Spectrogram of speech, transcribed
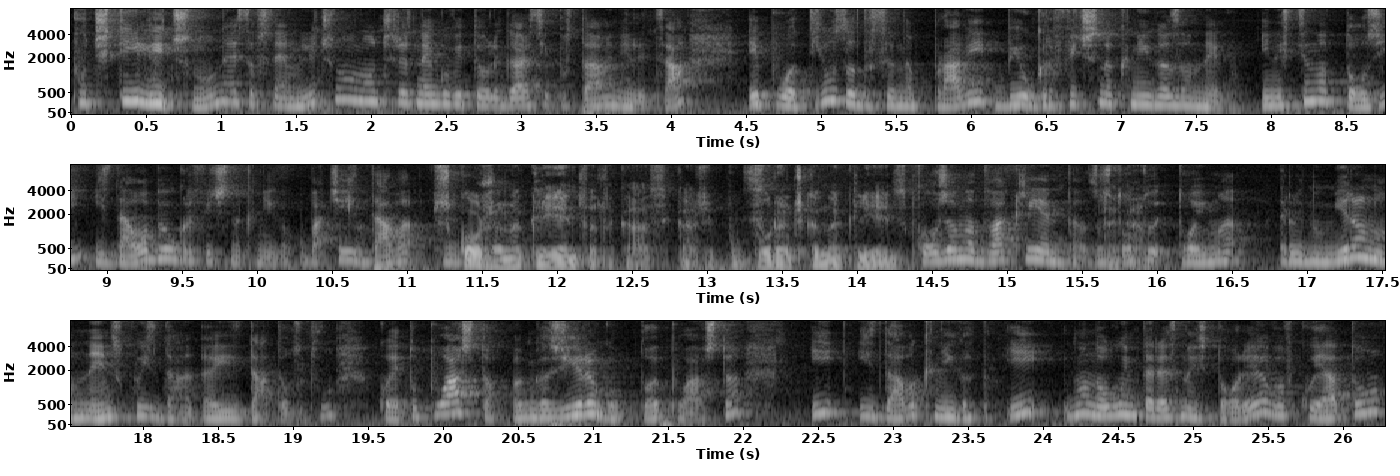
почти лично, не съвсем лично, но чрез неговите олигарси поставени лица, е платил за да се направи биографична книга за него. И наистина този издава биографична книга, обаче издава С кожа на клиента, така да се каже, по поръчка на клиент. с кожа на два клиента, защото Така. той има реномирано немско изда... издателство, което плаща, ангажира го, той плаща и издава книгата. И има много интересна история, в която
